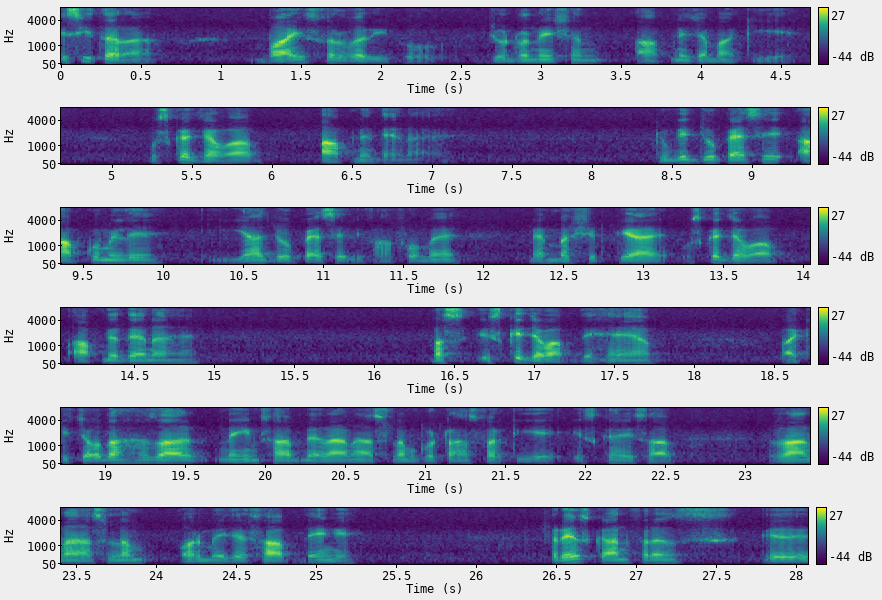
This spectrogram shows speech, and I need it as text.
इसी तरह 22 फरवरी को जो डोनेशन आपने जमा किए, उसका जवाब आपने देना है। क्योंकि जो पैसे आपको मिले या जो पैसे लिफाफों में मेंबरशिप के आए, उसका जवाब आपने देना है। बस इसके जवाब दे आप। बाकी चौदह हज़ार नईम साहब ने राना असलम को ट्रांसफ़र किए इसका हिसाब राना असलम और मेजर साहब देंगे। प्रेस कॉन्फ्रेंस के,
